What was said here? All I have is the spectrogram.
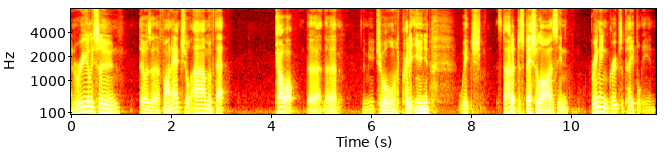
And really soon, there was a financial arm of that co-op, the the, the mutual credit union, which started to specialise in bringing groups of people in,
